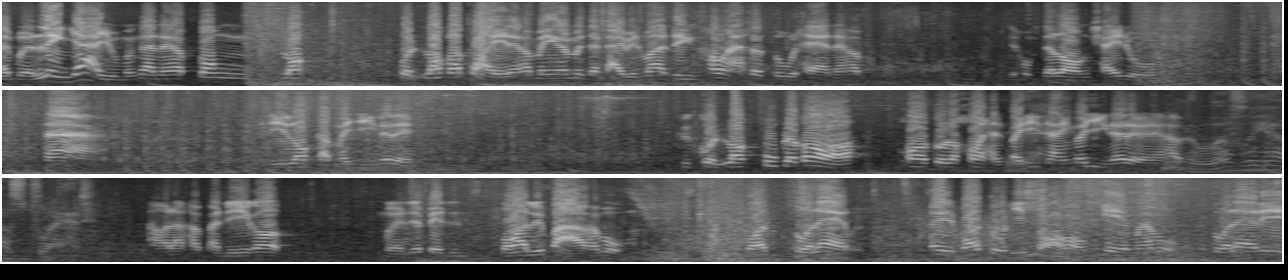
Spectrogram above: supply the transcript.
แต่เหมือนเล็งยากอยู่เหมือนกันนะครับ ต้องล็อกกดล็อกแล้วปล่อยนะครับ ไม่งั้นมันจะกลายเป็นว่าดึงเข้าหาศัตรูแทนนะครับ เดี๋ยวผมจะลองใช้ดูอ่านี่ล็อกกลับมายิงได้เลย คือกดล็อกปุ๊บแล้วก็พอตัวละครหันไปที่นั้นก็ยิงได้เลยนะครับ What a lovely house plant. เอาละครับ อันนี้ก็เหมือนจะเป็นบอสหรือเปล่าครับผม บอสตัวแรก เอ้ย บอสตัวที่สองของเกมครับผม ตัวแรกนี่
